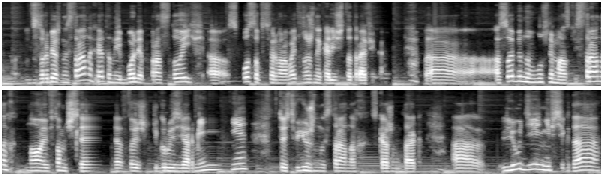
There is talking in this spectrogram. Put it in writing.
в зарубежных странах это наиболее простой э, способ сформировать нужное количество трафика. Э, особенно в мусульманских странах, но и в том числе в той же Грузии, Армении, то есть в южных странах, скажем так, э, люди не всегда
